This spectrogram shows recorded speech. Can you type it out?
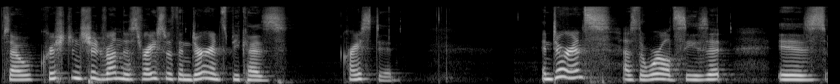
So, Christians should run this race with endurance because Christ did. Endurance, as the world sees it, is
